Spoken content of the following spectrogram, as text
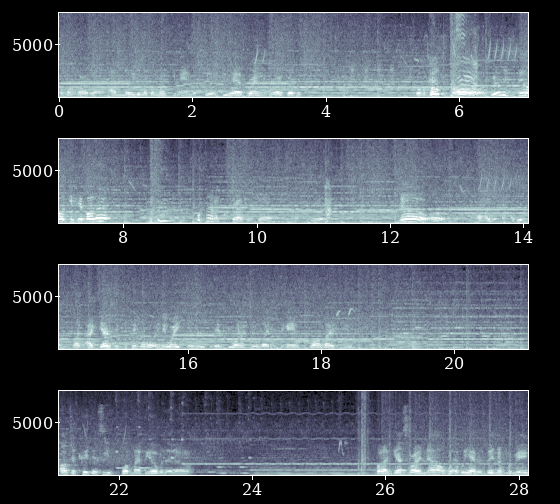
Come on, Tarzan. I know you're like a monkey man, but still, you have brains, right, brother? Go, go, Oh, really? Still, I get hit by that? What kind of crap is that, man? No. Oh, I, I, I, like I guess you can go any way, if you wanted to. Like the game won't let you. I was just curious to see what might be over there, though. But I guess right now, whatever we have is good enough for me.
